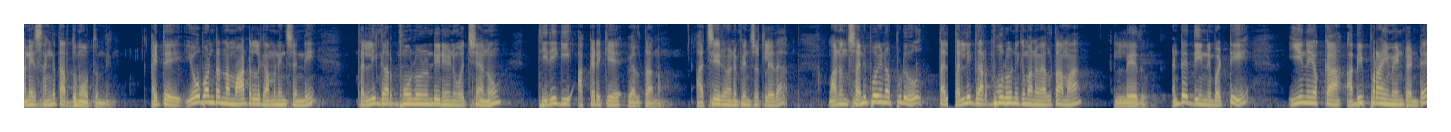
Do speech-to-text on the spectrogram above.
అనే సంగతి అర్థమవుతుంది. అయితే యోబంటన్న మాటలు గమనించండి. తల్లి గర్భంలో నుండి నేను వచ్చాను. తిరిగి అక్కడికే వెళ్తాను. ఆశ్చర్యం అనిపించట్లేదా? మనం చనిపోయినప్పుడు తల్లి తల్లి గర్భంలోనికి మనం వెళ్తామా? లేదు. అంటే దీన్ని బట్టి ఈయన యొక్క అభిప్రాయం ఏంటంటే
